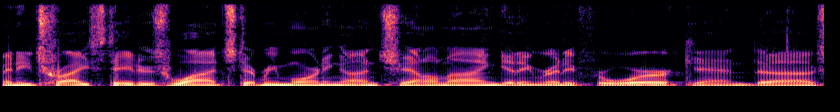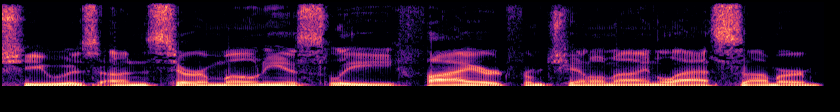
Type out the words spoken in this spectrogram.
many tri-staters watched every morning on Channel 9 getting ready for work. And uh, she was unceremoniously fired from Channel 9 last summer.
